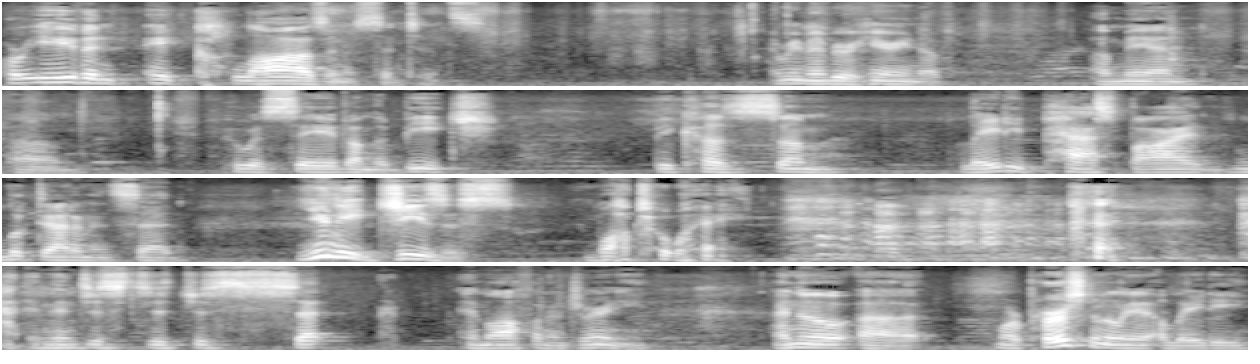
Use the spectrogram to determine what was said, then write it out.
or even a clause in a sentence. I remember hearing of a man um, who was saved on the beach because some lady passed by and looked at him and said, You need Jesus. And walked away. and then just, just, just set him off on a journey. I know uh, more personally a lady,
